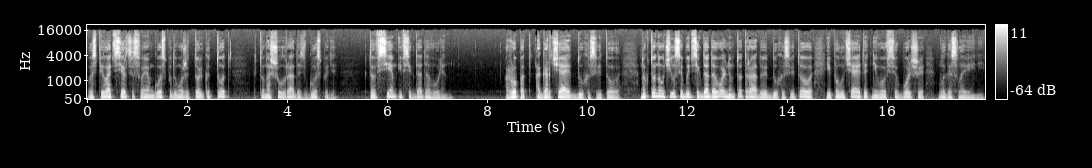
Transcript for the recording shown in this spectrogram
Воспевать в сердце своем Господу может только тот, кто нашел радость в Господе, кто всем и всегда доволен. Ропот огорчает Духа Святого – но кто научился быть всегда довольным, тот радует Духа Святого и получает от Него все больше благословений.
